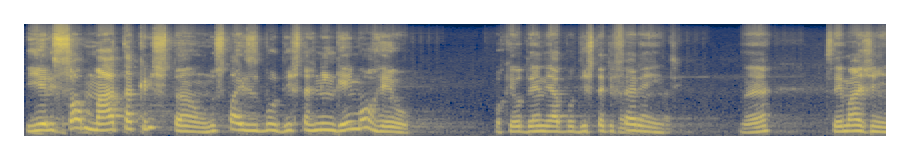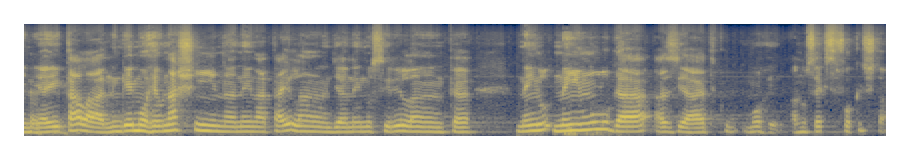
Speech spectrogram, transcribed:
E ele só mata cristão. Nos países budistas ninguém morreu. Porque o DNA budista é diferente. Né? Você imagine, aí tá lá, ninguém morreu na China, nem na Tailândia, nem no Sri Lanka, nem, nenhum lugar asiático morreu, a não ser que se for cristão.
